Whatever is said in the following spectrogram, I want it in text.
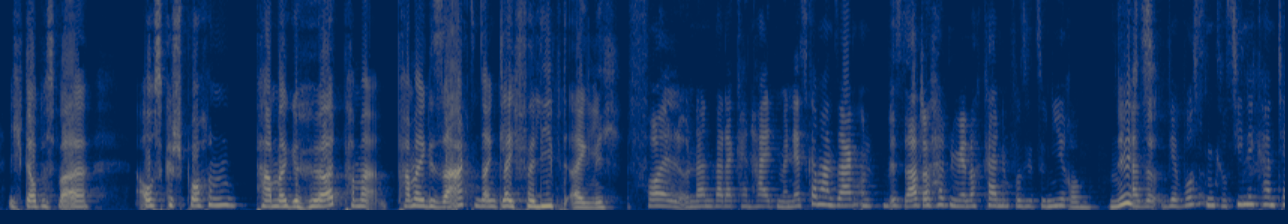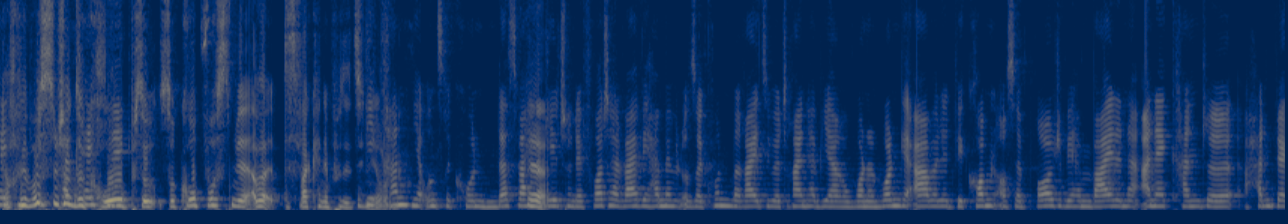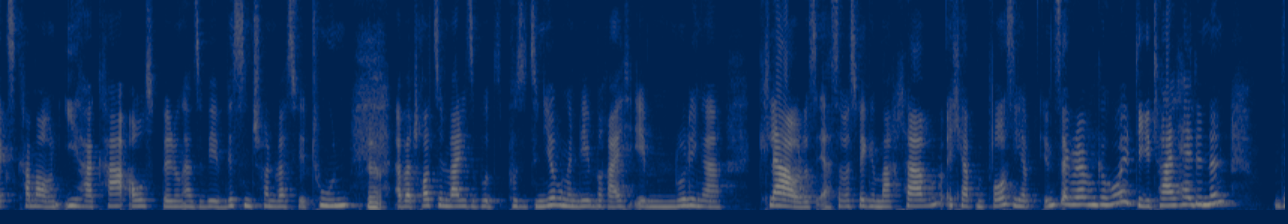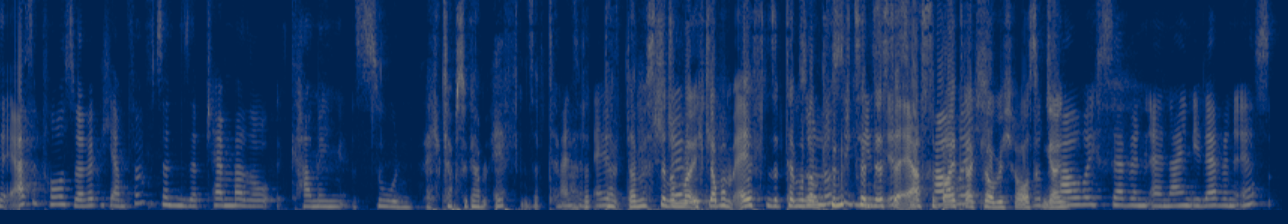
ich glaube, es war ausgesprochen, paar Mal gehört, paar Mal, paar Mal gesagt und dann gleich verliebt eigentlich. Voll. Und dann war da kein Halten mehr. Und Jetzt kann man sagen, und bis dato hatten wir noch keine Positionierung. Nichts. Also wir wussten, Christine kann Technik. Doch, wir wussten schon so Technik. grob, so, so grob wussten wir, aber das war keine Positionierung. kannten ja unsere Kunden. Das war Ja. hier schon der Vorteil, weil wir haben ja mit unseren Kunden bereits über dreieinhalb Jahre One-on-One gearbeitet. Wir kommen aus der Branche. Wir haben beide eine anerkannte Handwerkskammer und IHK-Ausbildung. Also wir wissen schon, was wir tun. Ja. Aber trotzdem war diese Pos- Positionierung in dem Bereich eben Nullinger klar. Und das Erste, was wir gemacht haben, ich habe einen Post, ich habe Instagram geholt, Digitalheldinnen. Der erste Post war wirklich am 15. September so coming soon. Ich glaube sogar am 11. September. Da, am da, 11.? da müsste noch Stimmt. mal, ich glaube am 11. September So und am lustig, 15. wie es ist der ist, so erste traurig, Beitrag, glaube ich, So rausgegangen. traurig 7, äh, 9-11 ist,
